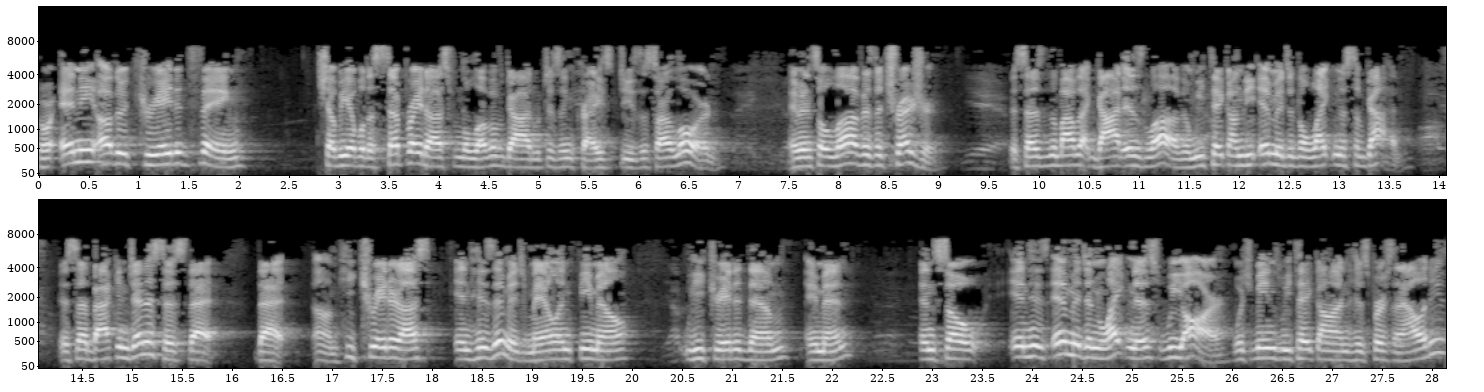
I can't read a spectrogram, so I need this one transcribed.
nor any other created thing shall be able to separate us from the love of God which is in Christ Jesus our Lord." Amen. So love is a treasure. It says in the Bible that God is love, and we take on the image and the likeness of God. It said back in Genesis that that um, He created us in His image, male and female. He created them. Amen. And so, in His image and likeness, we are, which means we take on His personalities,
